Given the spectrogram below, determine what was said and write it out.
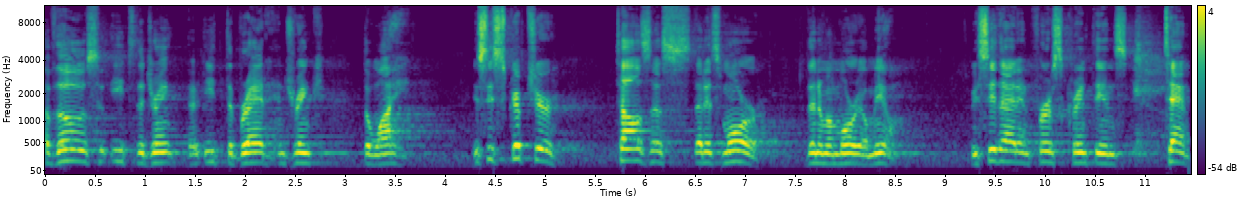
of those who eat the, drink, uh, eat the bread and drink the wine. You see, Scripture tells us that it's more than a memorial meal. We see that in 1 Corinthians 10.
